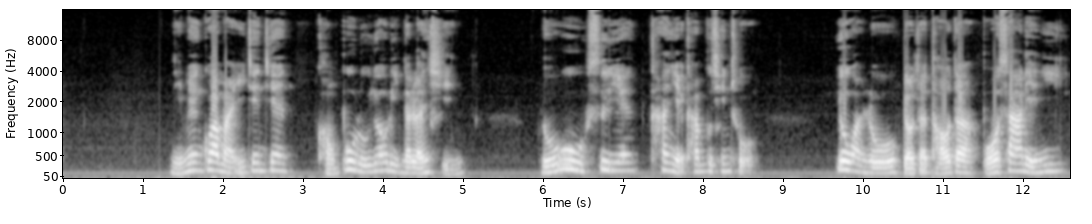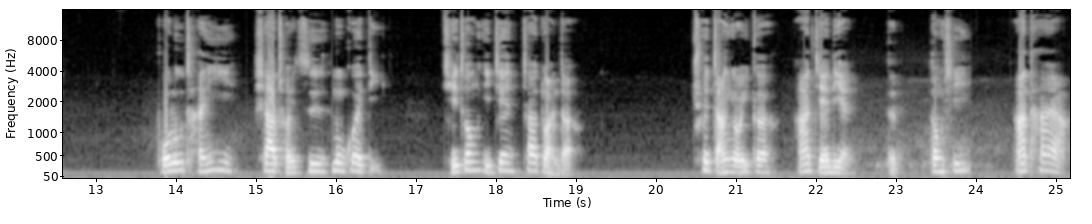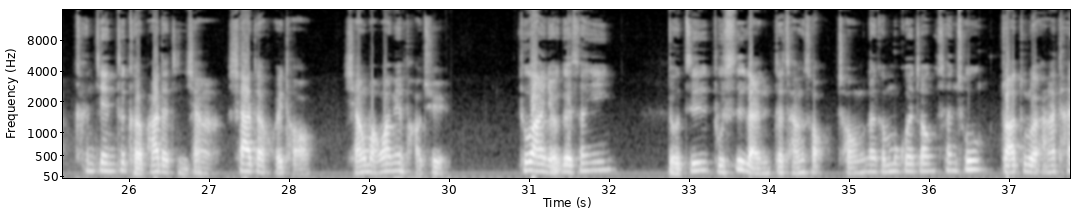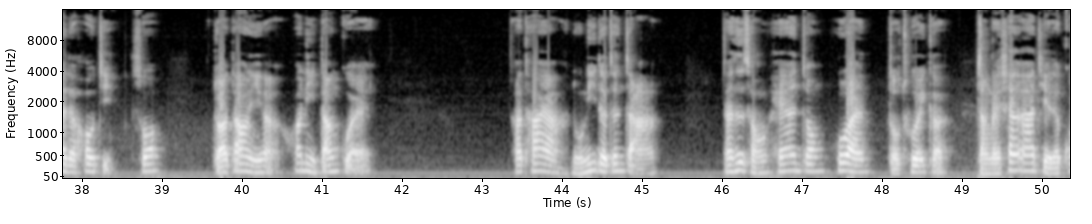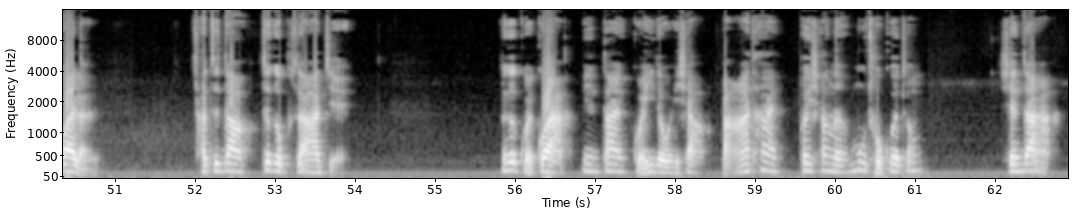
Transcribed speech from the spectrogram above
里面挂满一件件恐怖如幽灵的人形，如雾似烟，看也看不清楚，又宛如有着头的薄纱连衣，薄如蝉翼，下垂至木柜底。其中一件较短的，却长有一个阿杰脸的东西。阿泰啊，看见这可怕的景象啊，吓得回头，想往外面跑去。突然有一个声音，有只不是人的长手从那个木柜中伸出，抓住了阿泰的后颈，说：“抓到你了，换你当鬼。”阿泰啊，努力的挣扎，但是从黑暗中忽然走出了一个长得像阿杰的怪人。他知道这个不是阿杰。那个鬼怪啊，面带诡异的微笑，把阿泰推向了木橱柜中。现在啊，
